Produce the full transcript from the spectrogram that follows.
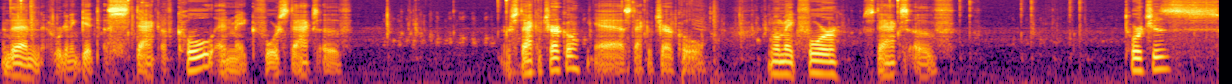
And then we're going to get a stack of coal and make four stacks of... Or stack of charcoal? Yeah, stack of charcoal. We'll make four stacks of torches.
